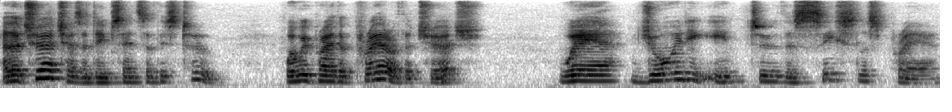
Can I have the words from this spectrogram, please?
And the church has a deep sense of this too. When we pray the prayer of the church, we're joining into the ceaseless prayer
